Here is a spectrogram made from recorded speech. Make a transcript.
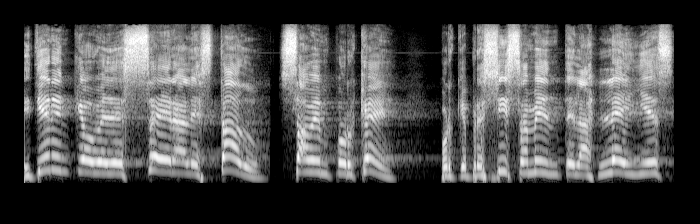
y tienen que obedecer al Estado. ¿Saben por qué? Porque precisamente las leyes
